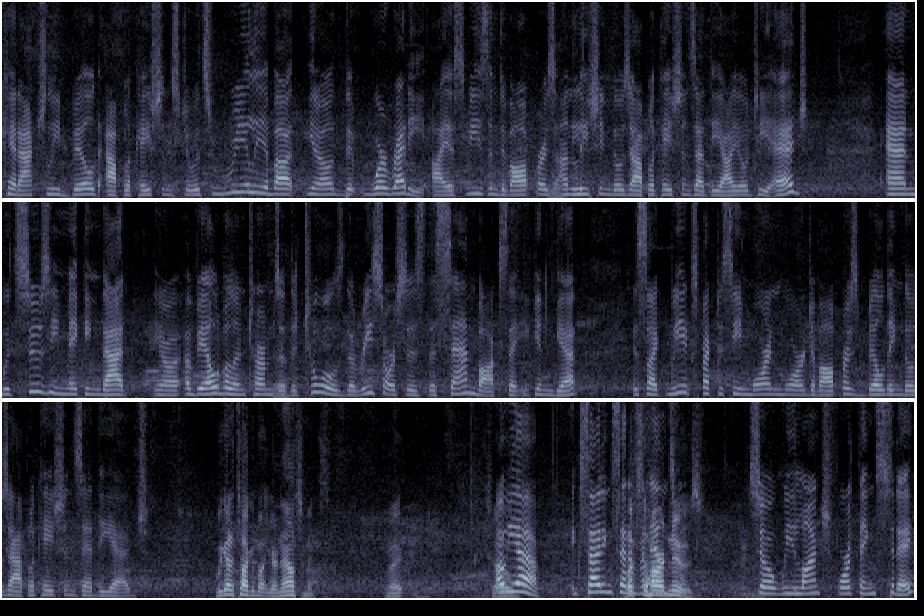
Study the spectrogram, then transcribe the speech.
can actually build applications to. It's really about, you know, the, we're ready, ISVs and developers yeah. unleashing those applications at the IoT edge. And with Susie making that you know, available in terms yeah. of the tools, the resources, the sandbox that you can get, it's like we expect to see more and more developers building those applications at the edge. We got to talk about your announcements, right? So oh yeah, exciting set what's of announcements. the hard news? So we launched four things today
